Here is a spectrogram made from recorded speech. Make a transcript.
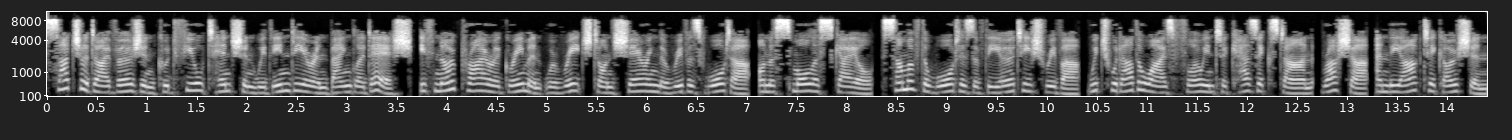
Such a diversion could fuel tension with India and Bangladesh, if no prior agreement were reached on sharing the river's water. On a smaller scale, some of the waters of the Irtysh River, which would otherwise flow into Kazakhstan, Russia, and the Arctic Ocean,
